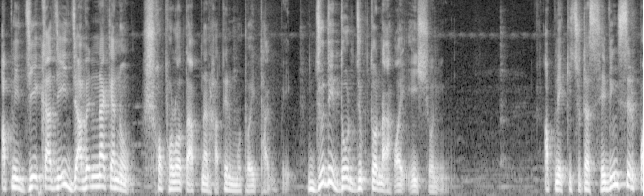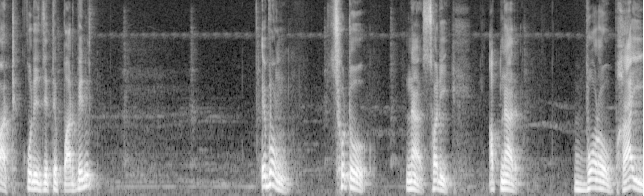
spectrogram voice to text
আপনি যে কাজেই যাবেন না কেন, সফলতা আপনার হাতের মুঠোয় থাকবে। যদি দৌড়যুক্ত না হয় এই শনি। আপনি কিছুটা সেভিংসের পার্ট করে যেতে পারবেন এবং ছোট, না সরি আপনার বড় ভাই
